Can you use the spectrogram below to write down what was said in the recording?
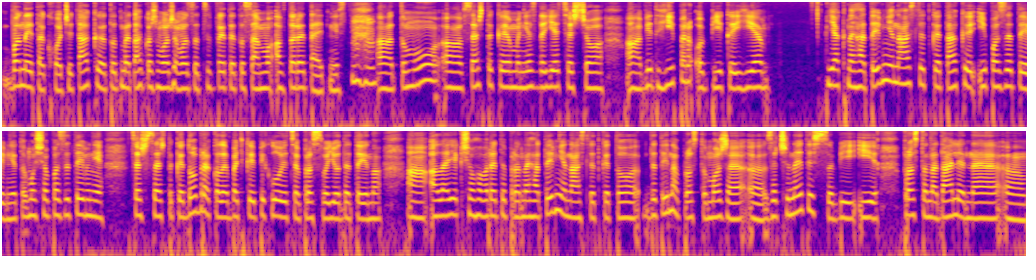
вони так хочуть. Так тут ми також можемо зацепити ту саму авторитетність. Uh-huh. Тому е, все ж таки мені здається, що від гіперопіки є як негативні наслідки, так і позитивні, тому що позитивні це ж все ж таки добре, коли батьки піклуються про свою дитину. А, Але якщо говорити про негативні наслідки, то дитина просто може е, зачинитись собі і просто надалі не е,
